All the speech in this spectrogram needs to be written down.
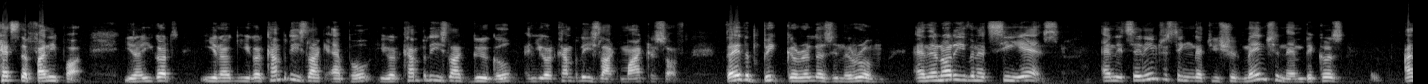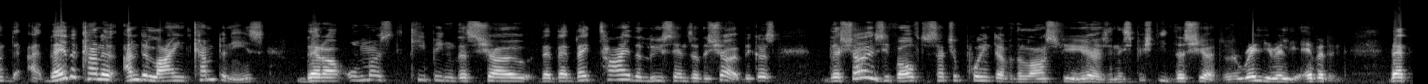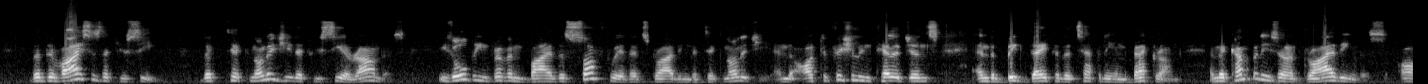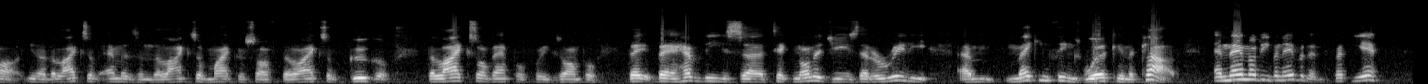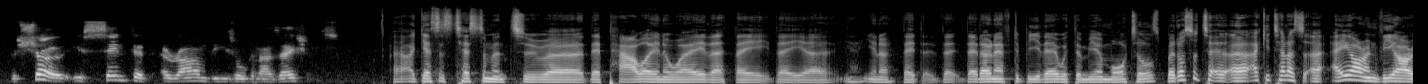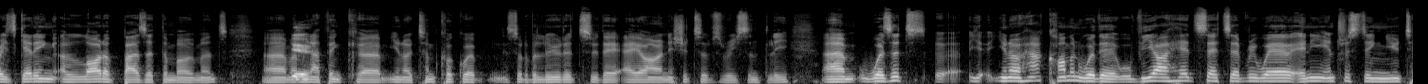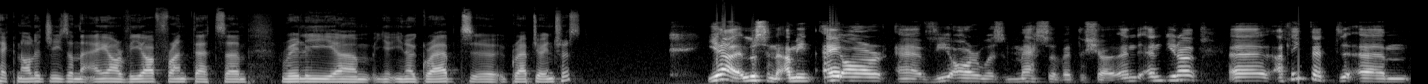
That's the funny part. You know, you got you know you got companies like Apple, you got companies like Google, and you got companies like Microsoft. They're the big gorillas in the room and they're not even at CES. And it's an interesting that you should mention them because they're the kind of underlying companies that are almost keeping this show that, that they tie the loose ends of the show because the show has evolved to such a point over the last few years, and especially this year, it was really, really evident that the devices that you see, the technology that we see around us, is all being driven by the software that's driving the technology and the artificial intelligence and the big data that's happening in the background. And the companies that are driving this are, you know, the likes of Amazon, the likes of Microsoft, the likes of Google, the likes of Apple, for example. They, they have these uh, technologies that are really um, making things work in the cloud. And they're not even evident, but yet the show is centered around these organizations. I guess it's testament to uh, their power in a way that they they uh, you know they, they they don't have to be there with the mere mortals. But also, to, uh, Aki, tell us, uh, AR and VR is getting a lot of buzz at the moment. Um, yeah. I mean, I think um, you know Tim Cook were, sort of alluded to their AR initiatives recently. Um, was it uh, you know how common were the VR headsets everywhere? Any interesting new technologies on the AR VR front that um, really um, you, you, know grabbed uh, grabbed your interest? Yeah, listen. I mean, AR, uh, VR was massive at the show, and and you know, uh, I think that um,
